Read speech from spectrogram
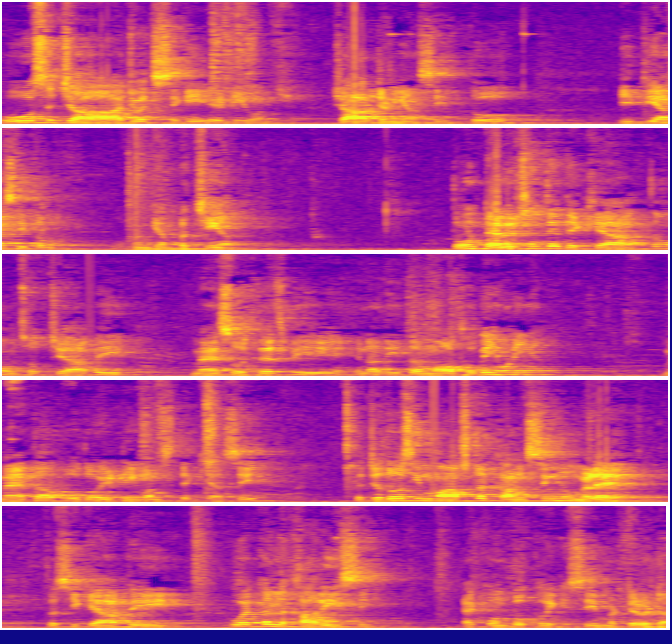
ਉਸ ਜਹਾਜ਼ ਵਿੱਚ ਸੀਗੀ 81 'ਚ। ਚਾਰ ਜਣੀਆਂ ਸੀ, ਦੋ ਬੀਬੀਆਂ ਸੀ ਤੋਂ ਹੋਈਆਂ ਬੱਚੀਆਂ। ਤੋਂ ਹੁਣ ਟੈਲੀਵਿਜ਼ਨ ਤੇ ਦੇਖਿਆ ਤਾਂ ਹੁਣ ਸੋਚਿਆ ਵੀ ਮੈਂ ਸੋਚਦਾ ਸੀ ਵੀ ਇਹਨਾਂ ਦੀ ਤਾਂ ਮੌਤ ਹੋ ਗਈ ਹੋਣੀ ਹੈ ਮੈਂ ਤਾਂ ਉਦੋਂ 81 ਚ ਦੇਖਿਆ ਸੀ। ਤੇ ਜਦੋਂ ਅਸੀਂ ਮਾਸਟਰ ਕਰਨ ਸਿੰਘ ਨੂੰ ਮਿਲੇ, ਤਾਂ ਅਸੀਂ ਕਿਹਾ ਵੀ ਉਹ ਇੱਕ ਲਿਖਾਰੀ ਸੀ। ਇੱਕ ਉਹ ਬੁੱਕ ਲਿਖੀ ਸੀ ਮਟਿਲਡਾ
